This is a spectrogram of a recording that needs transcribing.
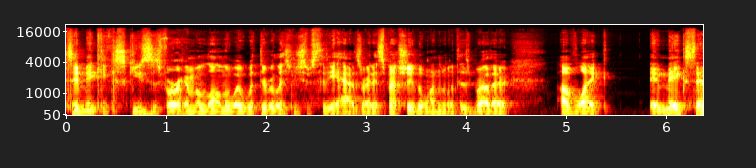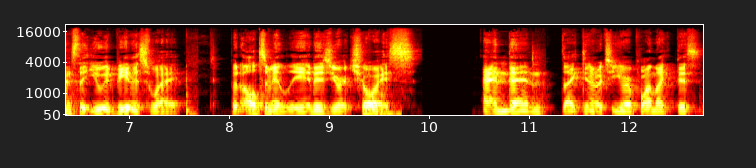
to make excuses for him along the way with the relationships that he has, right? Especially the ones with his brother. Of like, it makes sense that you would be this way, but ultimately it is your choice. And then, like you know, to your point, like this,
